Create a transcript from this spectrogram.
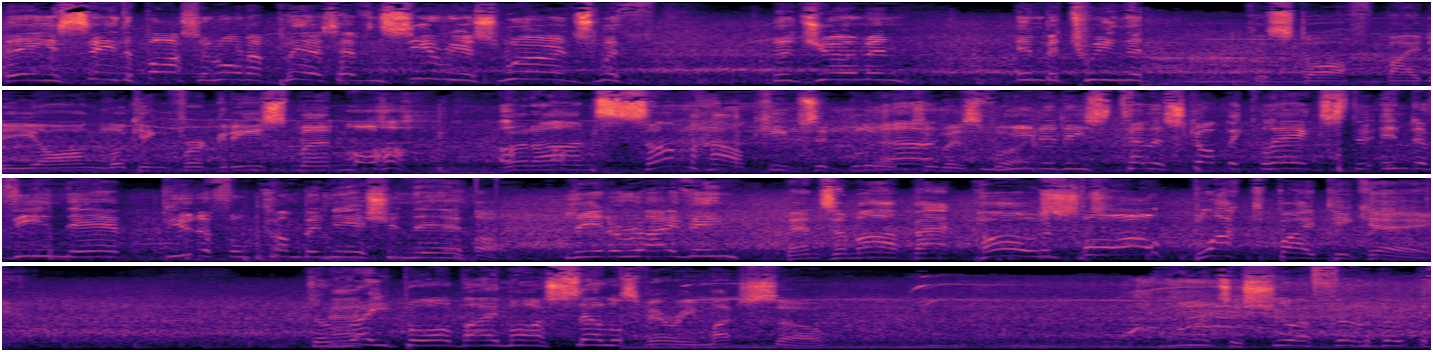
there you see the Barcelona players having serious words with the German in between the... Kissed off by De Jong, looking for Griezmann. Oh. But on somehow keeps it glued uh, to his foot. Needed his telescopic legs to intervene there. Beautiful combination there. Oh. Late arriving. Benzema back post. Good ball. Blocked by Piqué. The and right ball by Marcelo. Very much so. I'm not so sure, Phil, about the...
